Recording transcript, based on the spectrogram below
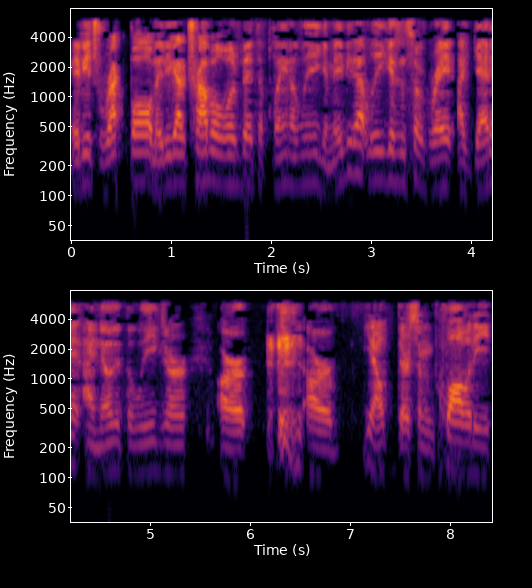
maybe it's rec ball, maybe you got to travel a little bit to play in a league, and maybe that league isn't so great. I get it. I know that the leagues are are are you know there's some quality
